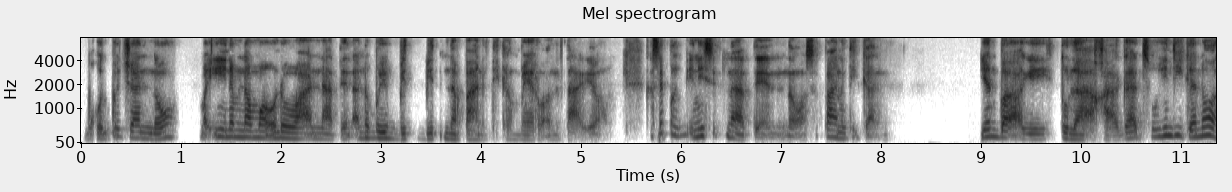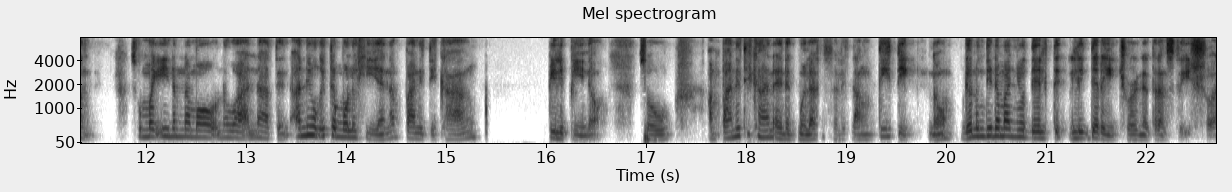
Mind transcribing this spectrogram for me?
bukod pa dyan, no, mainam na maunawaan natin ano ba yung bit-bit na panitikang meron tayo. Kasi pag inisip natin no, sa panitikan, yan ba ay tula kagad? So hindi ganon. So mainam na maunawaan natin ano yung etimolohiya ng panitikang Pilipino. So, ang panitikan ay nagmula sa salitang titik, no? Ganon din naman yung literature na translation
